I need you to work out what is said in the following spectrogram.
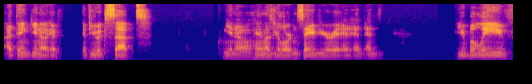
I think you know if if you accept, you know, him as your Lord and Savior, and and, and you believe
